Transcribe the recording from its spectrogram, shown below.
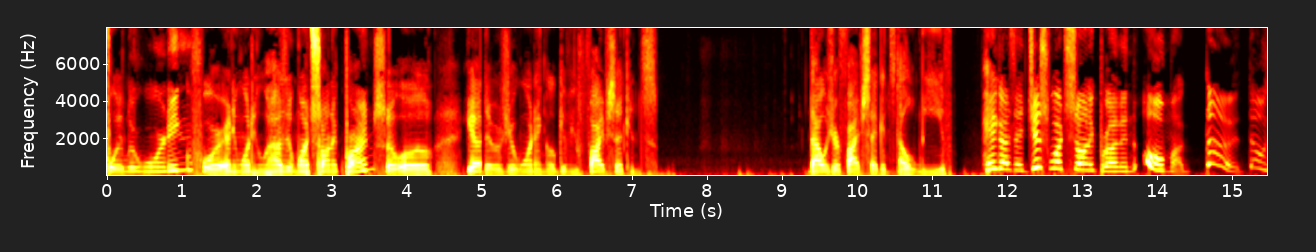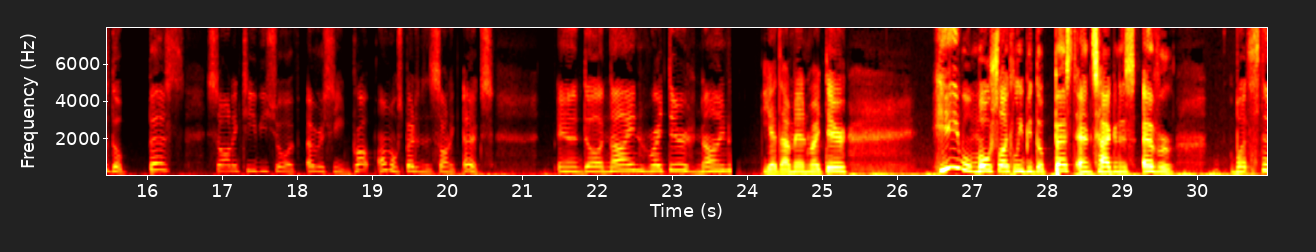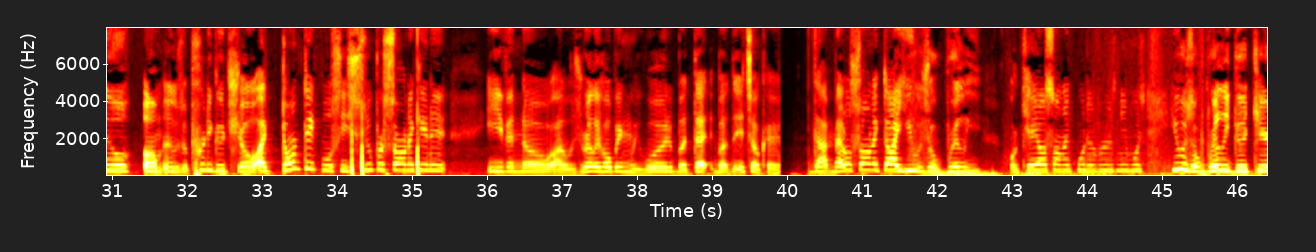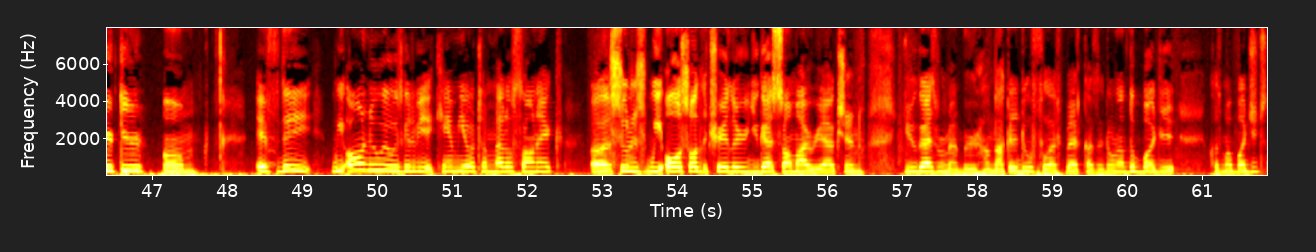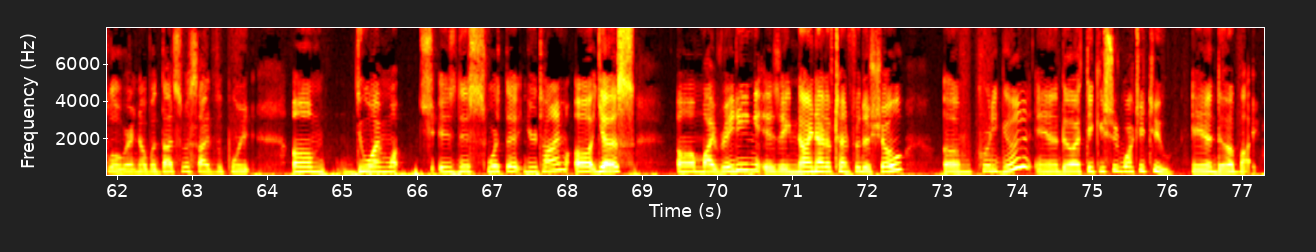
spoiler warning for anyone who hasn't watched Sonic Prime. So, uh, yeah, there was your warning. I'll give you five seconds. That was your five seconds. Now leave. Hey guys, I just watched Sonic Prime and oh my god, that was the best Sonic TV show I've ever seen. Pro- almost better than Sonic X. And uh, nine right there, nine. Yeah, that man right there. He will most likely be the best antagonist ever. But still, um, it was a pretty good show. I don't think we'll see Super Sonic in it, even though I was really hoping we would. But that, but it's okay. That Metal Sonic guy, he was a really, or Chaos Sonic, whatever his name was, he was a really good character. Um, if they, we all knew it was gonna be a cameo to Metal Sonic. Uh, as soon as we all saw the trailer, you guys saw my reaction. You guys remember. I'm not gonna do a flashback because I don't have the budget. Because my budget's low right now. But that's besides the point. Um, do I want? Is this worth the, your time? Uh, yes. Um, my rating is a nine out of ten for the show. Um, pretty good, and uh, I think you should watch it too. And uh, bye.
